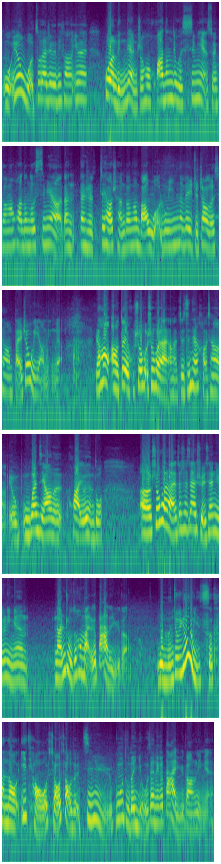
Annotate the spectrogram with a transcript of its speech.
我因为我坐在这个地方，因为过了零点之后花灯就会熄灭，所以刚刚花灯都熄灭了，但但是这条船刚刚把我录音的位置照得像白昼一样明亮，然后哦对，说说回来啊，就今天好像有无关紧要的话有点多，呃，说回来就是在水仙女里面。男主最后买了个大的鱼缸，我们就又一次看到一条小小的金鱼孤独的游在那个大鱼缸里面，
